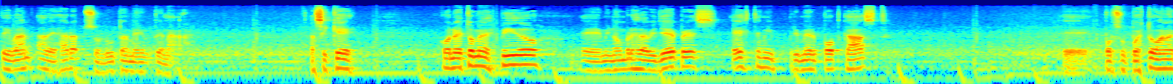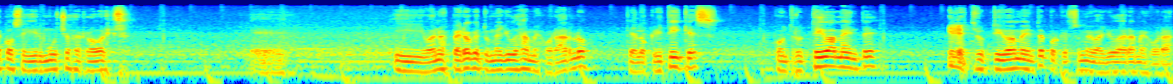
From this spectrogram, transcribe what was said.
te van a dejar absolutamente nada. Así que con esto me despido. eh, mi nombre es David Yepes, este es mi primer podcast. Eh, por supuesto van a conseguir muchos errores. Eh, y bueno, espero que tú me ayudes a mejorarlo, que lo critiques constructivamente y destructivamente, porque eso me va a ayudar a mejorar.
